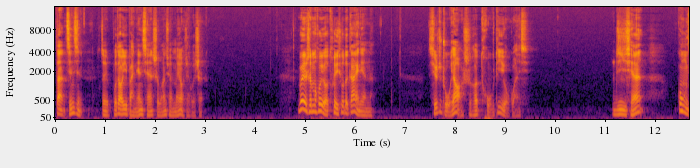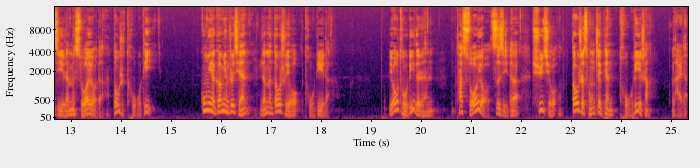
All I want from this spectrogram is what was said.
但仅仅这不到一百年前是完全没有这回事儿。为什么会有退休的概念呢？其实主要是和土地有关系。以前供给人们所有的都是土地，工业革命之前，人们都是有土地的。有土地的人，他所有自己的需求都是从这片土地上来的，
